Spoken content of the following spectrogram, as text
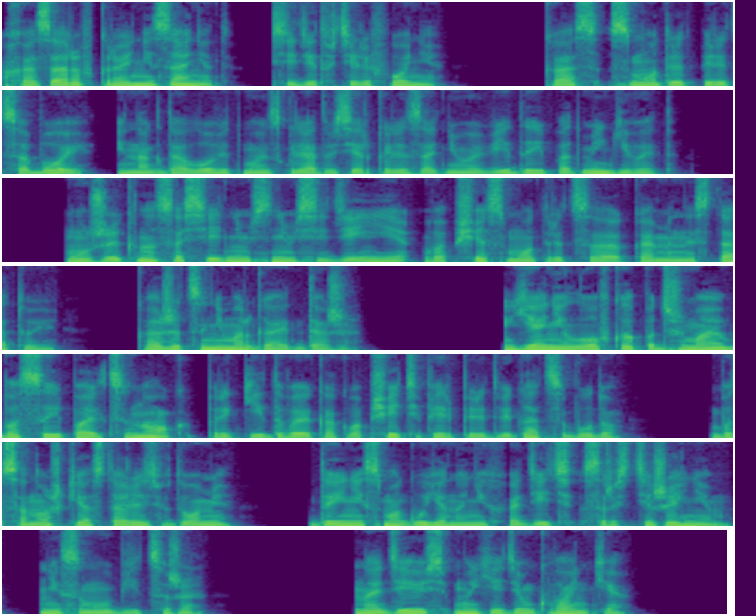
Хазаров крайне занят, сидит в телефоне. Кас смотрит перед собой, иногда ловит мой взгляд в зеркале заднего вида и подмигивает. Мужик на соседнем с ним сиденье вообще смотрится каменной статуей, кажется, не моргает даже. Я неловко поджимаю босые пальцы ног, прикидывая, как вообще теперь передвигаться буду. Босоножки остались в доме. Да и не смогу я на них ходить с растяжением, не самоубийца же. Надеюсь, мы едем к Ваньке.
